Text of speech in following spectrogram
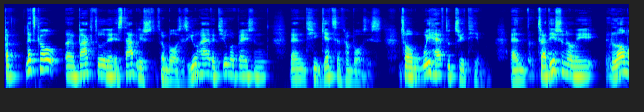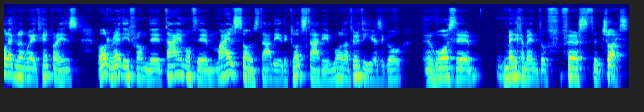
But let's go uh, back to the established thrombosis. You have a tumor patient and he gets a thrombosis. So we have to treat him. And traditionally, low molecular weight heparins already from the time of the milestone study, the CLOT study, more than 30 years ago, uh, was the medicament of first choice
